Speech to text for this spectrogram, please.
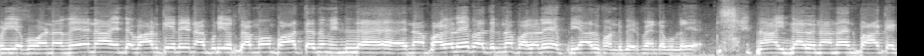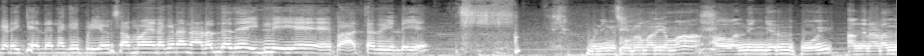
விடிய போவேன் நான் வேணாம் இந்த வாழ்க்கையிலே நான் இப்படி ஒரு சம்பவம் பார்த்ததும் இல்ல. நான் பகலே பார்த்துருந்தா பகலே எப்படியாவது கொண்டு போயிருப்பேன் என் பிள்ளைய. நான் இல்லாத நான் பார்க்க கிடைக்கல. எனக்கு இப்படி ஒரு சம்பவம் எனக்கு நான் நடந்ததே இல்லையே. பார்த்ததும் இல்லையே. இப்ப நீங்க சொல்ற மாதிரியம்மா அவ வந்து இங்க இருந்து போய் அங்க நடந்து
